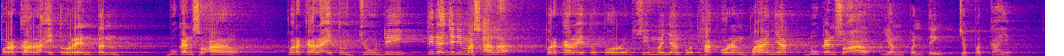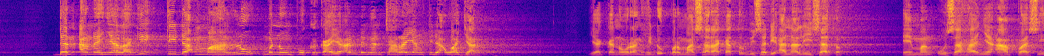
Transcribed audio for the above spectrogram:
perkara itu renten bukan soal. Perkara itu judi tidak jadi masalah. Perkara itu korupsi menyangkut hak orang banyak bukan soal. Yang penting cepat kaya. Dan anehnya lagi tidak malu menumpuk kekayaan dengan cara yang tidak wajar ya kan orang hidup bermasyarakat tuh bisa dianalisa tuh emang usahanya apa sih?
